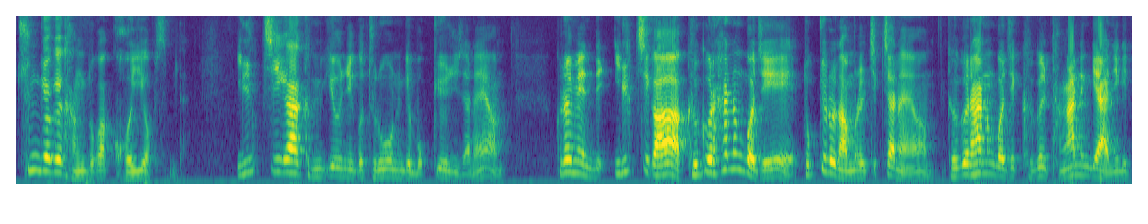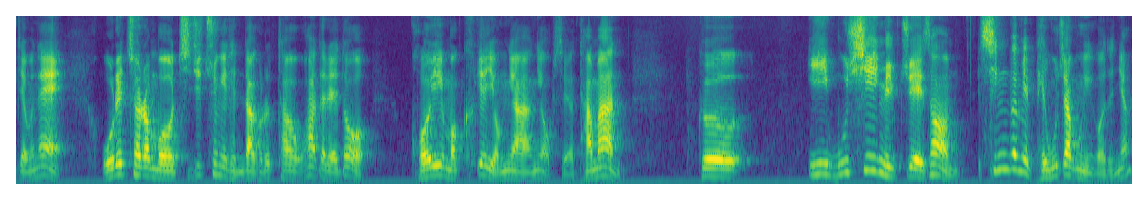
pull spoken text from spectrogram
충격의 강도가 거의 없습니다. 일지가 금기운이고 들어오는 게 목기운이잖아요. 그러면 일지가 극을 하는 거지 도끼로 나무를 찍잖아요. 극을 하는 거지 극을 당하는 게 아니기 때문에 올해처럼 뭐 지지충이 된다 그렇다고 하더라도 거의 뭐 크게 영향이 없어요. 다만 그 이 무신 일주에서 신금이 배우자궁이거든요.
